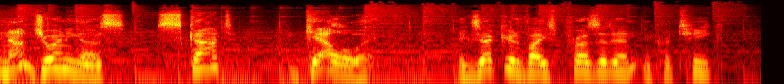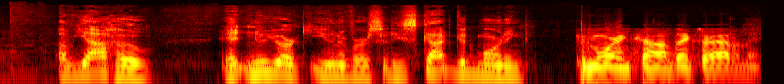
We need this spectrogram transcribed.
Now joining us, Scott Galloway, Executive Vice President and Critique of Yahoo at New York University. Scott, good morning. Good morning, Tom. Thanks for having me.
